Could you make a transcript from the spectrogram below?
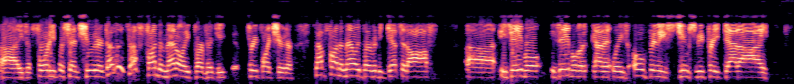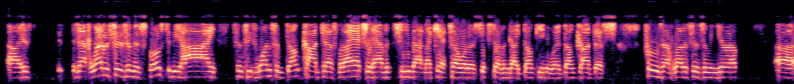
Uh, he's a 40% shooter. Doesn't, it's not fundamentally perfect. He, three point shooter. It's not fundamentally perfect. He gets it off. Uh, he's able, he's able to kind of, when he's open, he seems to be pretty dead eye. Uh, his his athleticism is supposed to be high since he's won some dunk contests, but I actually haven't seen that, and I can't tell whether a six seven guy dunking to win a dunk contest proves athleticism in Europe. Uh,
